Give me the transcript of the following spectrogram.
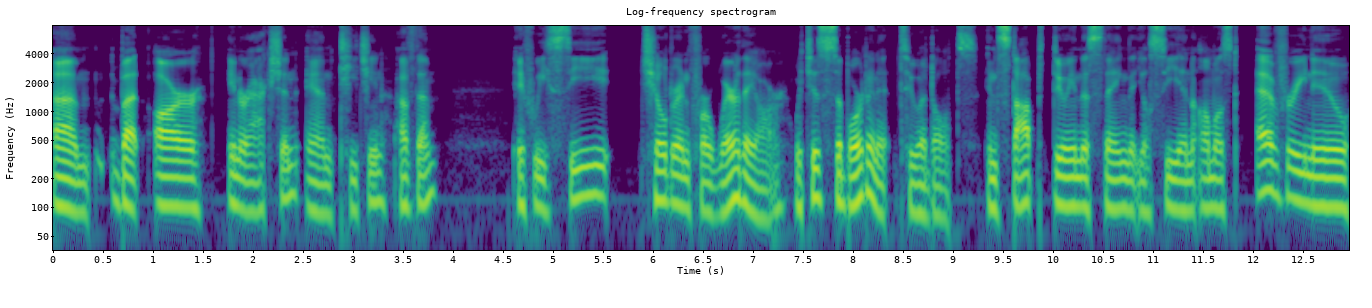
um, but our interaction and teaching of them, if we see children for where they are, which is subordinate to adults, and stop doing this thing that you'll see in almost every new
